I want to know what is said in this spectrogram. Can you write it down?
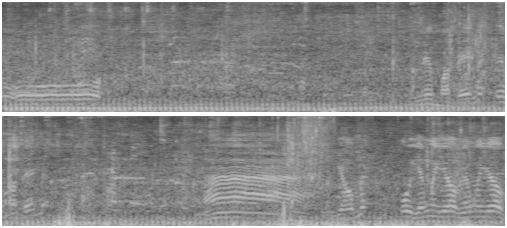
อ้มันเริ่มหมดแรงแล้วเริ่มหมดแรงแล้วอ่ามันยอมแล้วโอ้ยยังไม่ยอมยังไม่ยอม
